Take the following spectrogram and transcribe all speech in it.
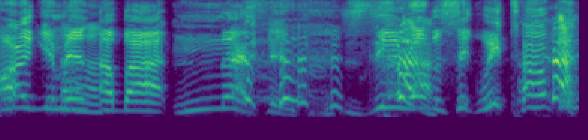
argument about nothing. Zero to six. We talking.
